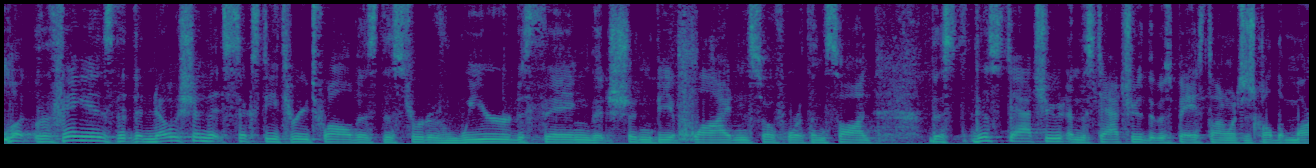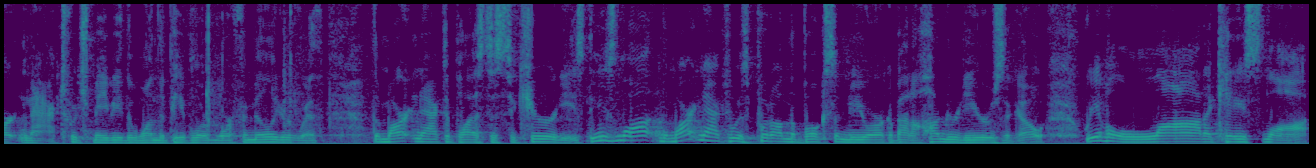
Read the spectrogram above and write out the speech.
Look, the thing is that the notion that 6312 is this sort of weird thing that shouldn't be applied and so forth and so on, this, this statute and the statute that was based on, which is called the Martin Act, which may be the one that people are more familiar with, the Martin Act applies to securities. These law, the Martin Act was put on the books in New York about 100 years ago. We have a lot of case law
